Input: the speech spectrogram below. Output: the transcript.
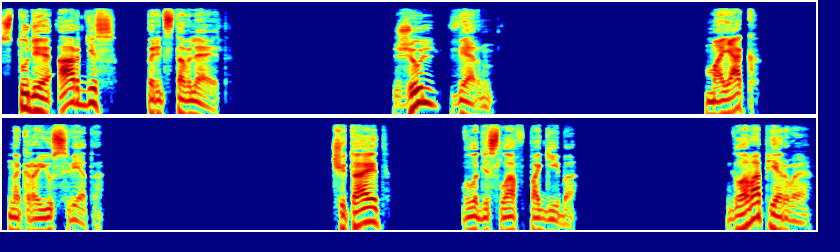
Студия «Ардис» представляет. Жюль Верн. «Маяк на краю света» Читает Владислав Погиба. Глава первая.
